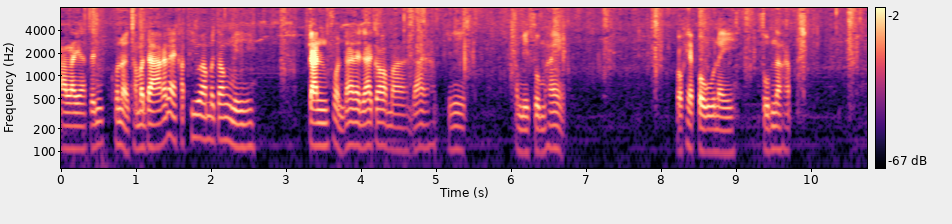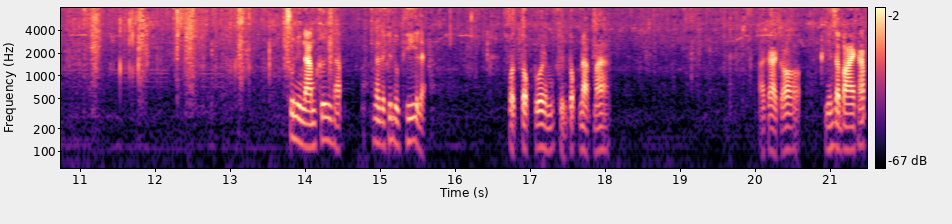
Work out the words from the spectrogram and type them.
อะไรอะเต็นท์คนไหนธรรมดาก็ได้ครับ ที่ว่าไม่ต้องมีกันฝนได้อะไรได้ก็มาได้นะครับที่นี่ก็มีซุ้มให้ก็แค่ปูในซุ้มนะครับช่วงนี้น้ำขึ้นครับ น่าจะขึ้นทุกที่แหละ นตกด้วยเมื่อคืนตกหนักมาก อากาศก็เย็นสบายครับ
